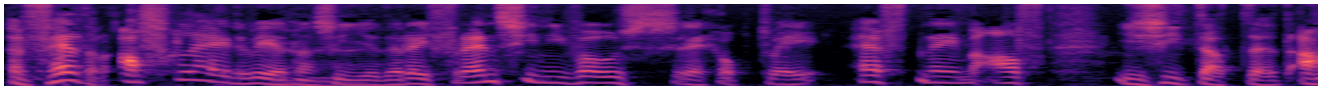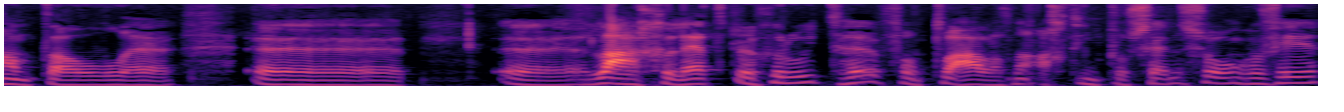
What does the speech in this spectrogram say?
en verder afgeleiden weer. Dan zie je de referentieniveaus zeg, op 2F nemen af. Je ziet dat het aantal uh, uh, laaggeletterden groeit, hè, van 12 naar 18 procent zo ongeveer.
